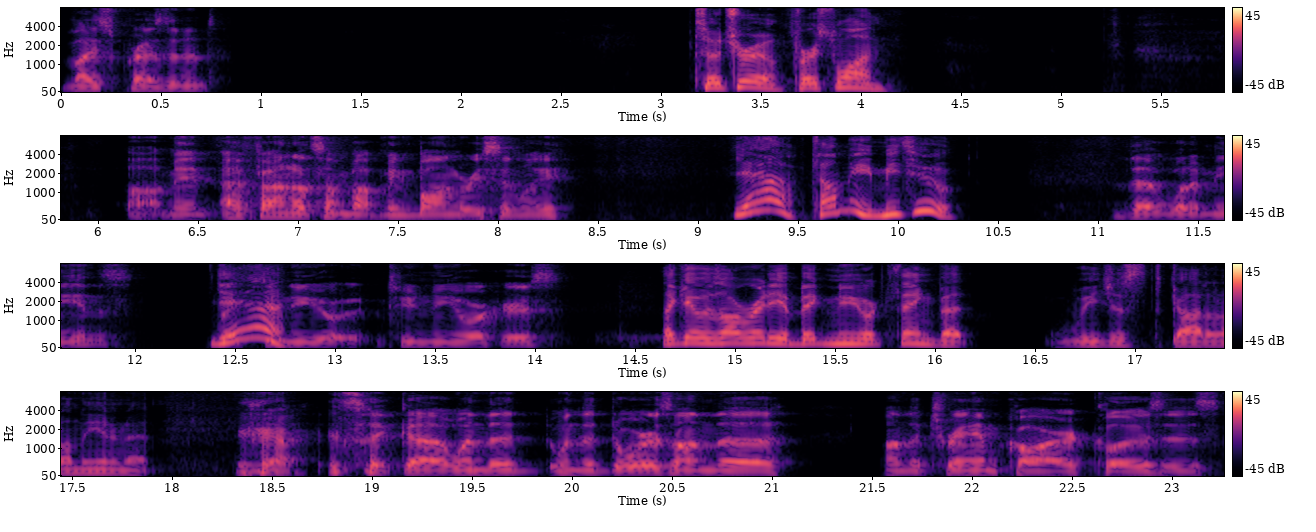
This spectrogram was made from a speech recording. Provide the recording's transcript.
Vice President. so true. First one. Oh man, I found out something about Bing Bong recently. Yeah. Tell me. Me too. That what it means. Like, Yeah. two New York, two New Yorkers. Like it was already a big New York thing, but we just got it on the internet. Yeah, it's like uh, when the when the doors on the on the tram car closes,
